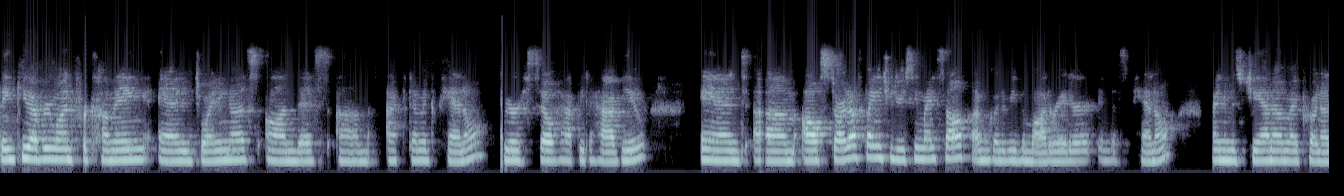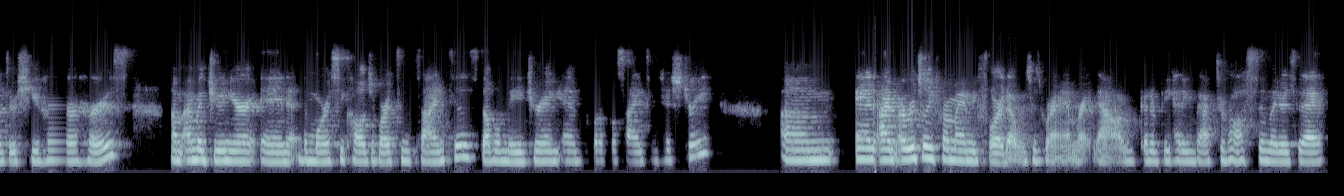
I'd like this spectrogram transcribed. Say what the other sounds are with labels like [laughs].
thank you everyone for coming and joining us on this um, academic panel. We're so happy to have you. And um, I'll start off by introducing myself. I'm going to be the moderator in this panel. My name is Jana. My pronouns are she, her, hers. Um, I'm a junior in the Morrissey College of Arts and Sciences, double majoring in political science and history. Um, and I'm originally from Miami, Florida, which is where I am right now. I'm going to be heading back to Boston later today.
